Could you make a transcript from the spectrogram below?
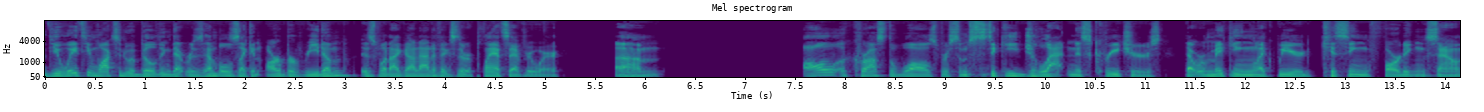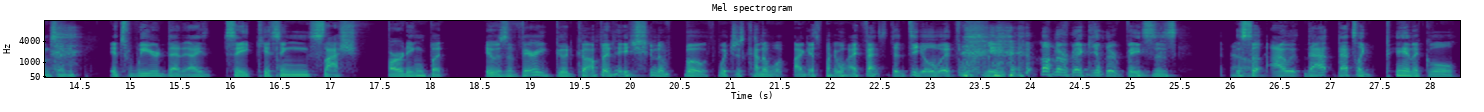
The away team walks into a building that resembles like an arboretum, is what I got out of it because there were plants everywhere. Um, all across the walls were some sticky, gelatinous creatures that were making like weird kissing, farting sounds. And it's weird that I say kissing slash farting, but it was a very good combination of both, which is kind of what I guess my wife has to deal with with me on a regular basis. So I would that that's like pinnacle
